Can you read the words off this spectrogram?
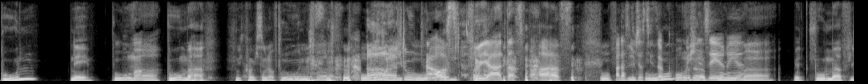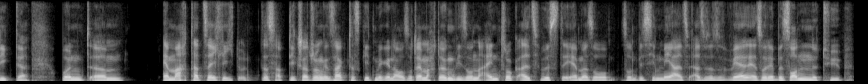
Boon? Nee, Boomer. Boomer. Wie komme ich denn auf? Ah, die du Boomer. Aus, ja, das war's. Rufen War das nicht aus dieser komischen Serie? Boomer? Mit Boomer fliegt er. Und ähm, er macht tatsächlich, das habt ihr gerade schon gesagt, das geht mir genauso, der macht irgendwie so einen Eindruck, als wüsste er immer so, so ein bisschen mehr. Als, also wäre er so der besonnene Typ.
